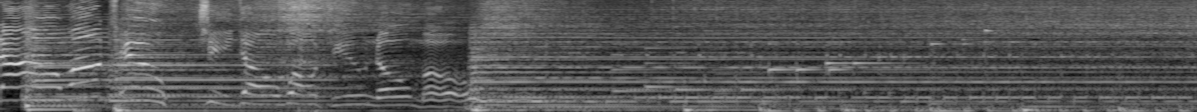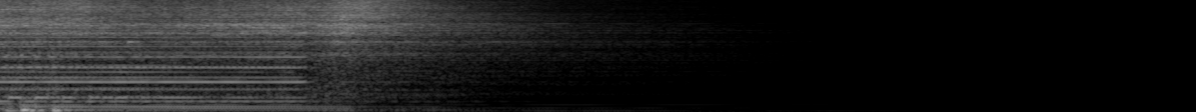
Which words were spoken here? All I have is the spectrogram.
no more.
